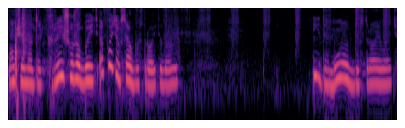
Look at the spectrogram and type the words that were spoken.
Нам ще треба кришу робити, а потім все обустроїти у домі. Ідемо обустроювати.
